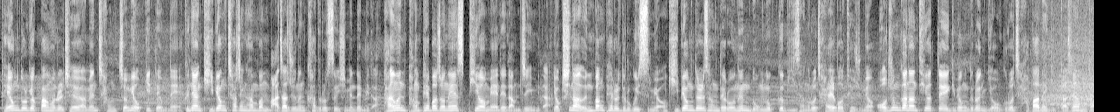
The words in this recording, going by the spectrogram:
대형 돌격 방어를 제외하면 장점이 없기 때문에 그냥 기병 차징 한번 맞아주는 카드로 쓰시면 됩니다. 다음은 방패 버전의 스피어맨의 남즈입니다. 역시나 은방패를 두르고 있으며 기병들 상대로는 농노급 이상으로 잘 버텨주며 어중간한 티어대의 기병들은 역으로 잡아내기까지 합니다.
